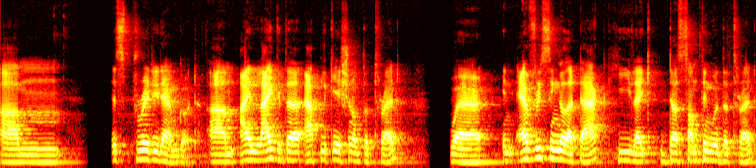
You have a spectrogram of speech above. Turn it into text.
um it's pretty damn good. Um i like the application of the thread where in every single attack he like does something with the thread.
